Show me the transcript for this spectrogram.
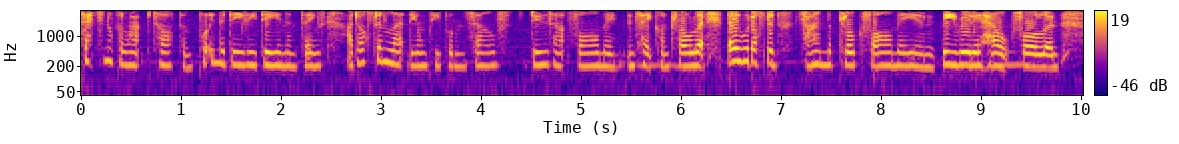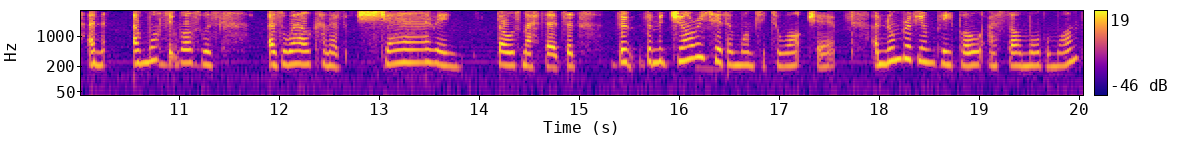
setting up a laptop and putting the DVD in and things. I'd often let the young people themselves do that for me and take control of it. They would often find the plug for me and be really helpful. Mm. And and and what it was was as well kind of sharing those methods and the the majority of them wanted to watch it. A number of young people I saw more than once.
